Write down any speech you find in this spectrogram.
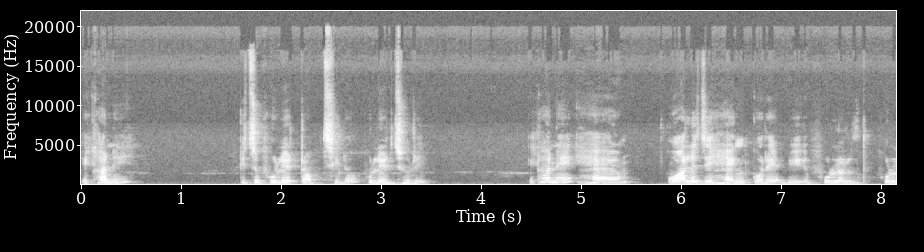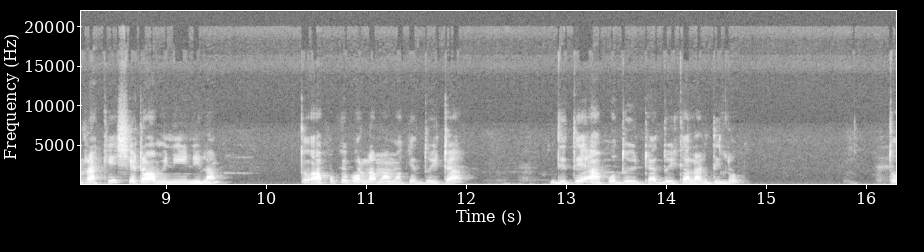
এখানে কিছু ফুলের টপ ছিল, ফুলের ঝুড়ি। এখানে হ্যাঁ ওয়ালে যে হ্যাং করে ফুল ফুল রাখে সেটাও আমি নিয়ে নিলাম। তো আপুকে বললাম আমাকে দুইটা দিতে, আপু দুইটা, দুই কালার দিল। তো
